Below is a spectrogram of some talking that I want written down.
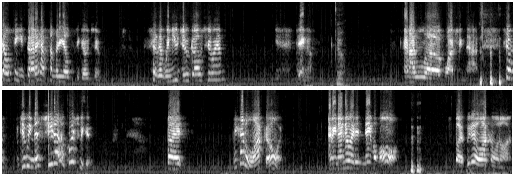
Kelce, you've got to have somebody else to go to, so that when you do go to him, you sting him. Yeah. And I love watching that. so, do we miss Cheetah? Of course we do. But we got a lot going. I mean, I know I didn't name them all, but we got a lot going on.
